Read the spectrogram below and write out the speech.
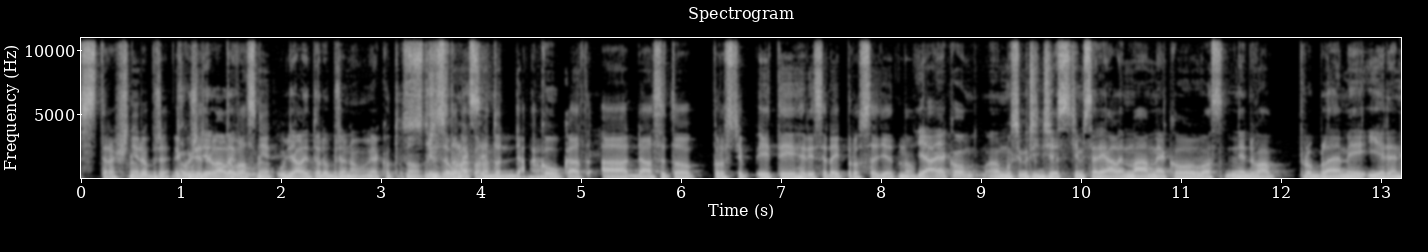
strašně dobře. Jako, udělali, to vlastně, udělali to dobře, no. Jako to, no, s tím že se tam jako na to dá koukat a dá se to prostě, i ty hry se dají prosedět, no. Já jako eh, musím říct, že s tím seriálem mám jako vlastně dva problémy. Jeden,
